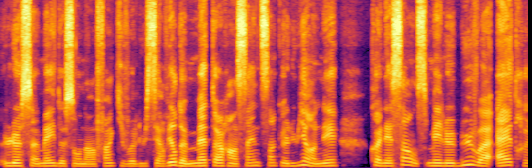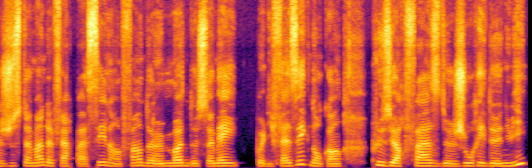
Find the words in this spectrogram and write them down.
le sommeil de son enfant, qui va lui servir de metteur en scène sans que lui en ait connaissance. Mais le but va être justement de faire passer l'enfant d'un mode de sommeil polyphasique, donc en plusieurs phases de jour et de nuit,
